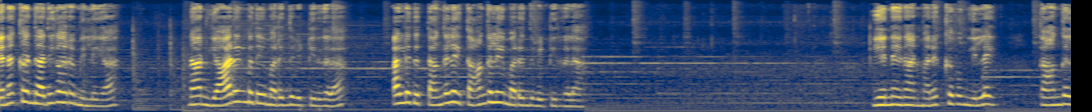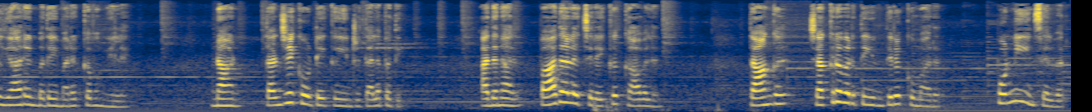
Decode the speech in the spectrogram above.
எனக்கு அந்த அதிகாரம் இல்லையா? நான் யார் என்பதை மறந்து விட்டீர்களா? அல்லது தங்களை தாங்களே மறந்து விட்டீர்களா? என்னை நான் மறக்கவும் இல்லை தாங்கள் யார் என்பதை மறக்கவும் இல்லை. நான் தஞ்சை கோட்டைக்கு இன்று தளபதி அதனால் பாதாள சிறைக்கு காவலன். தாங்கள் சக்கரவர்த்தியின் திருக்குமாரர் பொன்னியின் செல்வர்.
